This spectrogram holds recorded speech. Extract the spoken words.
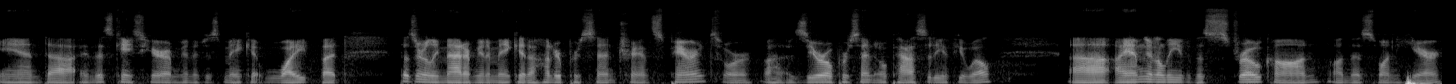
And uh, in this case here, I'm going to just make it white, but doesn't really matter. I'm going to make it 100% transparent or 0% uh, opacity, if you will. Uh, I am going to leave the stroke on on this one here.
